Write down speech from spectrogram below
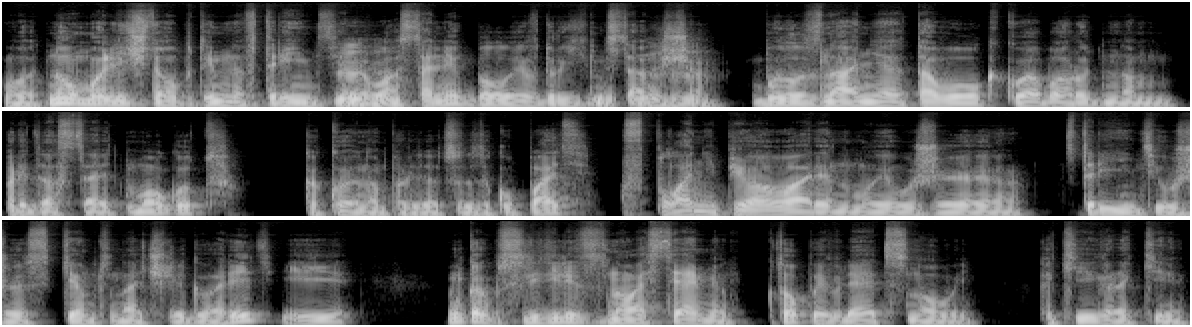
Вот. Ну, мой личный опыт именно в Тринити. Мгм. У остальных было и в других местах Мгм. еще. Было знание того, какое оборудование нам предоставить могут, какое нам придется закупать. В плане пивоварен мы уже с Тринити уже с кем-то начали говорить и, ну, как бы следили за новостями, кто появляется новый, какие игроки.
